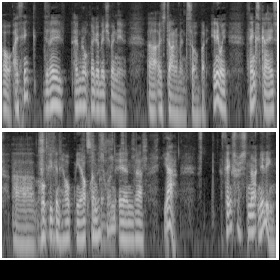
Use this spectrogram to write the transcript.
Oh, I think did I? I don't think I mentioned my name. Uh, it's Donovan. So, but anyway, thanks, guys. Uh, hope you can help me out on this one. And uh, yeah, thanks for not knitting.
